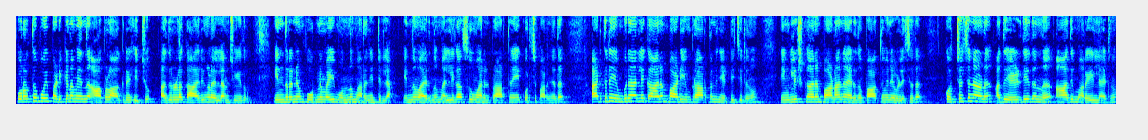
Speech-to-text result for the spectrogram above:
പുറത്തു പോയി പഠിക്കണമെന്ന് അവൾ ആഗ്രഹിച്ചു. അതിനുള്ള കാര്യങ്ങളെല്ലാം ചെയ്തു. ഇന്ദ്രനും പൂർണിമയും ഒന്നും അറിഞ്ഞിട്ടില്ല. എന്നുമായിരുന്നു മല്ലിക സുകുമാരൻ പ്രാർത്ഥനയെക്കുറിച്ച് പറഞ്ഞത്. അടുത്തിടെ എമ്പുരാനിലെ ഗാനം പാടിയും പ്രാർത്ഥന ഞെട്ടിച്ചിരുന്നു. ഇംഗ്ലീഷ് ഗാനം പാടാനായിരുന്നു പാത്തുവിനെ വിളിച്ചത്. കൊച്ചച്ഛനാണ് അത് എഴുതിയതെന്ന് ആദ്യം അറിയില്ലായിരുന്നു.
